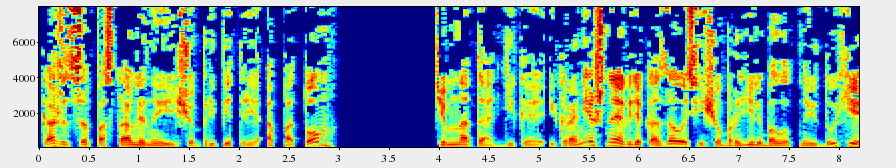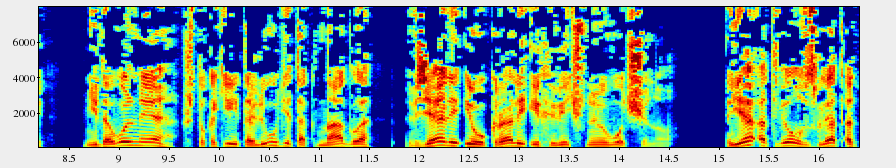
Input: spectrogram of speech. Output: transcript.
кажется, поставленные еще при Петре, а потом темнота дикая и кромешная, где, казалось, еще бродили болотные духи, недовольные, что какие-то люди так нагло взяли и украли их вечную вотчину. Я отвел взгляд от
